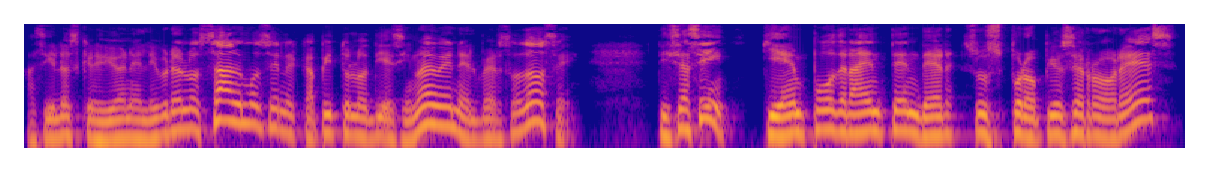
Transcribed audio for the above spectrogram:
Así lo escribió en el libro de los Salmos en el capítulo 19, en el verso 12. Dice así, ¿quién podrá entender sus propios errores?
